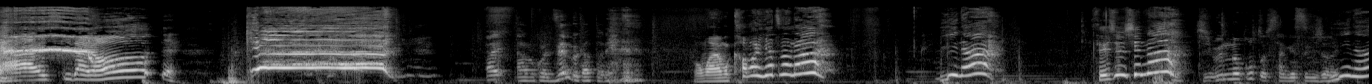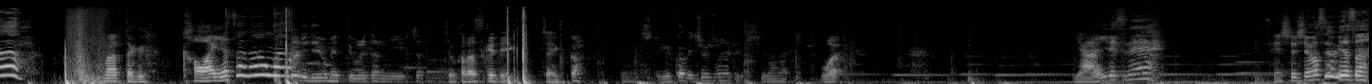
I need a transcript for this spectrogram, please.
大好きだよーって。はいあのこれ全部カットで。お前も可愛いやつだな。いいな。青春してん自分のこと下げすぎじゃなないいな。まったく可愛いやつだなお前一人で読めって言われたのに言っちゃった。ちょ片付けてじゃあ行くか。ちょっと床べちょべちょだけど知らない。おい。いやいいですね。青春してますよ皆さ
